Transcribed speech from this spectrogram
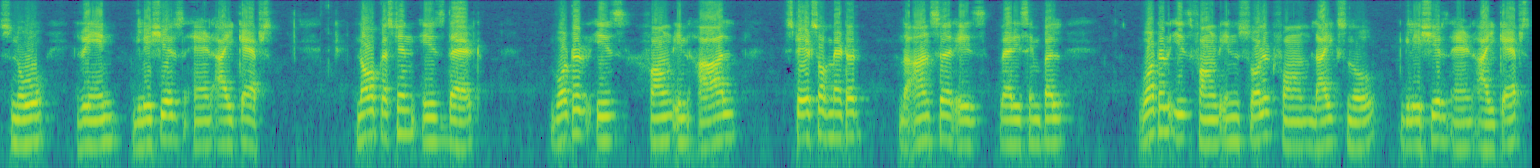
snow, rain, glaciers and ice caps. Now question is that water is found in all states of matter? The answer is very simple. Water is found in solid form like snow, glaciers and ice caps.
